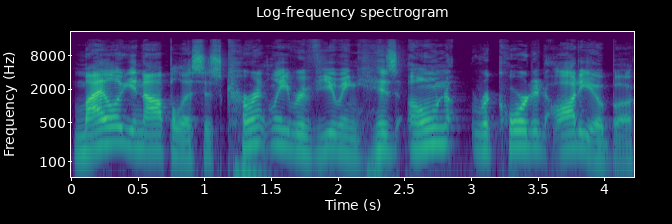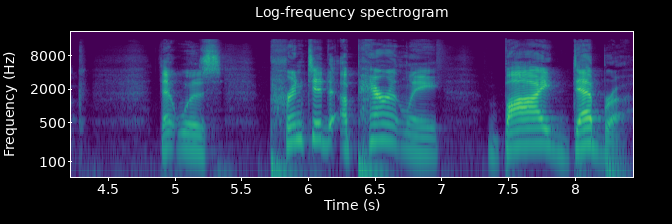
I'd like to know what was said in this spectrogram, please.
Milo Yiannopoulos is currently reviewing his own recorded audiobook that was printed apparently by Deborah.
